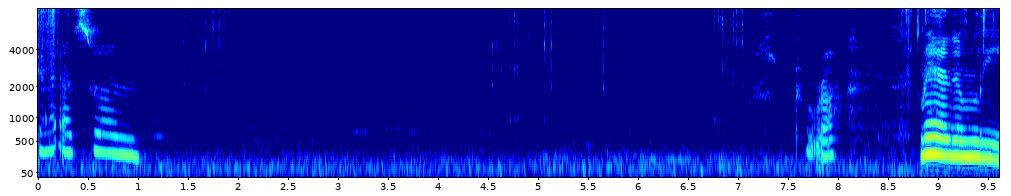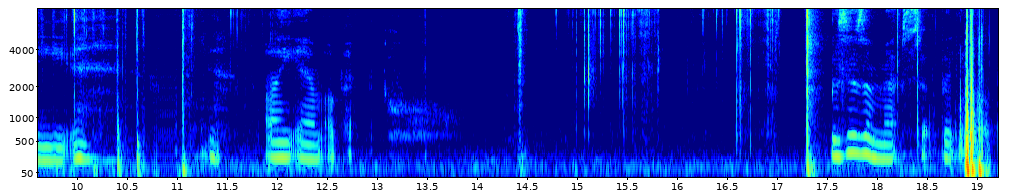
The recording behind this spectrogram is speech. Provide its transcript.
Gonna add some um, straw randomly. I am a pet. This is a mess up video.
